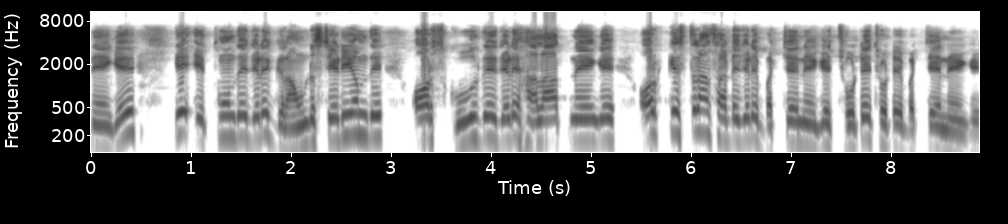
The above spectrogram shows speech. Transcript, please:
ਨੇਗੇ ਕਿ ਇੱਥੋਂ ਦੇ ਜਿਹੜੇ ਗਰਾਊਂਡ ਸਟੇਡੀਅਮ ਦੇ ਔਰ ਸਕੂਲ ਦੇ ਜਿਹੜੇ ਹਾਲਾਤ ਨੇਗੇ ਔਰ ਕਿਸ ਤਰ੍ਹਾਂ ਸਾਡੇ ਜਿਹੜੇ ਬੱਚੇ ਨੇਗੇ ਛੋਟੇ ਛੋਟੇ ਬੱਚੇ ਨੇਗੇ,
